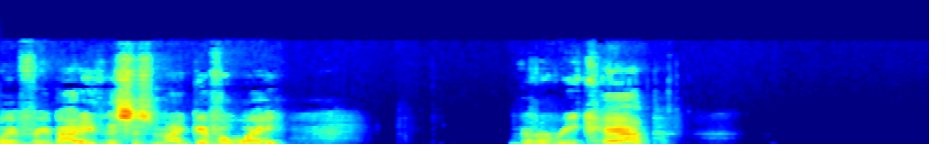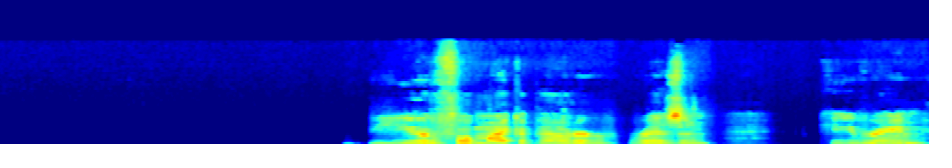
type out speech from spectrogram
everybody. This is my giveaway. I'm going to recap. Beautiful mica powder resin key ring.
